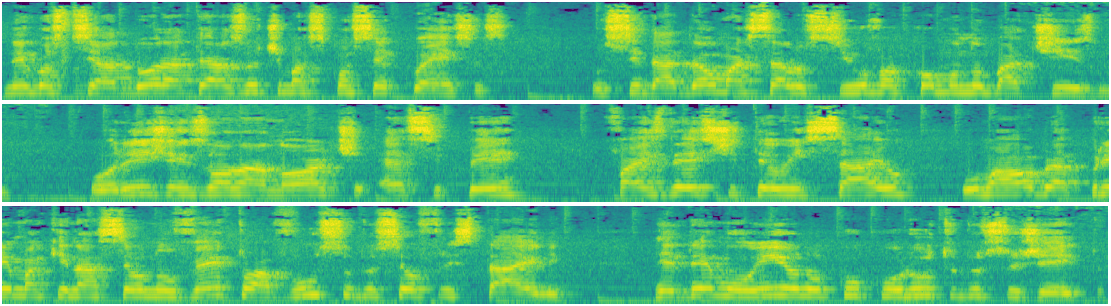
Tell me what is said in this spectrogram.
negociador até as últimas consequências. O cidadão Marcelo Silva, como no batismo. Origem Zona Norte, SP, faz deste teu ensaio uma obra-prima que nasceu no vento avulso do seu freestyle, redemoinho no cucuruto do sujeito,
